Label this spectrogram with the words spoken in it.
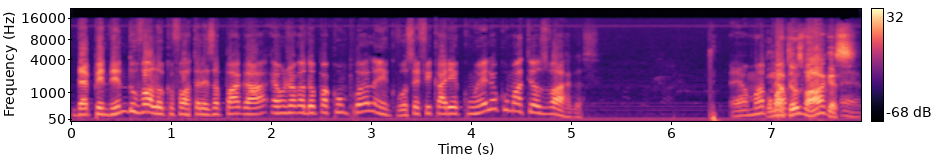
dependendo do valor que o Fortaleza pagar, é um jogador para compor o elenco. Você ficaria com ele ou com o Matheus Vargas? É uma com o Matheus Vargas. É,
